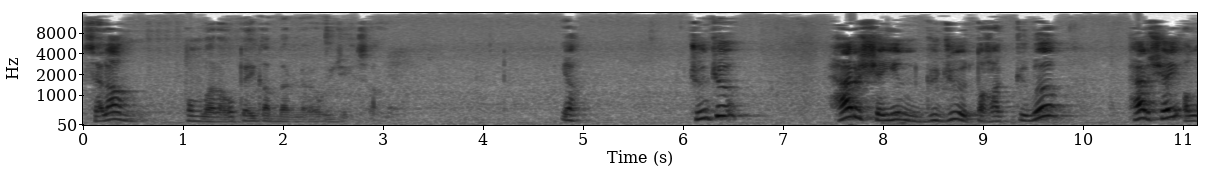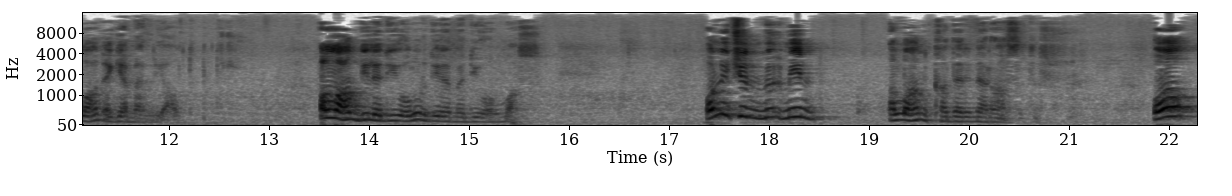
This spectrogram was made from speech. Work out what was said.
Selam onlara, o peygamberlere, o yüce insanlara. Ya. Çünkü her şeyin gücü, tahakkümü, her şey Allah'ın egemenliği altındadır. Allah'ın dilediği olur, dilemediği olmaz. Onun için mümin Allah'ın kaderine razıdır. O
